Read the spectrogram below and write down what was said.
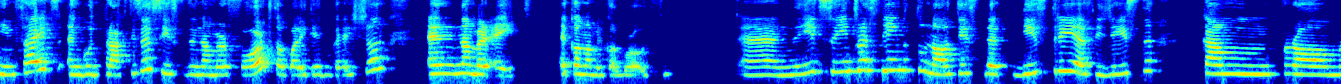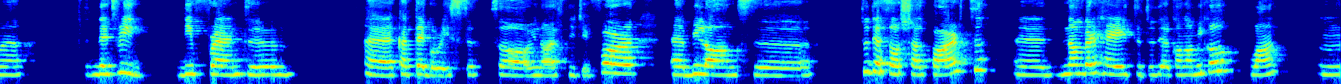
insights and good practices is the number four, so quality education, and number eight, economical growth. And it's interesting to notice that these three SDGs come from uh, the three different um, uh, categories. So, you know, SDG 4 uh, belongs uh, to the social part, uh, number 8 to the economical one, um,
